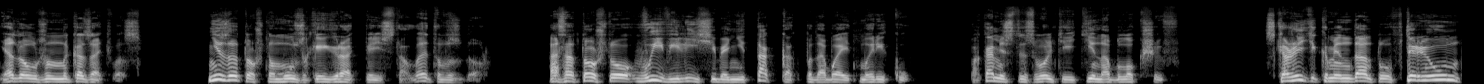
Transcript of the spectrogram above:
Я должен наказать вас. Не за то, что музыка играть перестала, это вздор, а за то, что вы вели себя не так, как подобает моряку. Пока мест извольте идти на блок шиф. Скажите коменданту в триум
